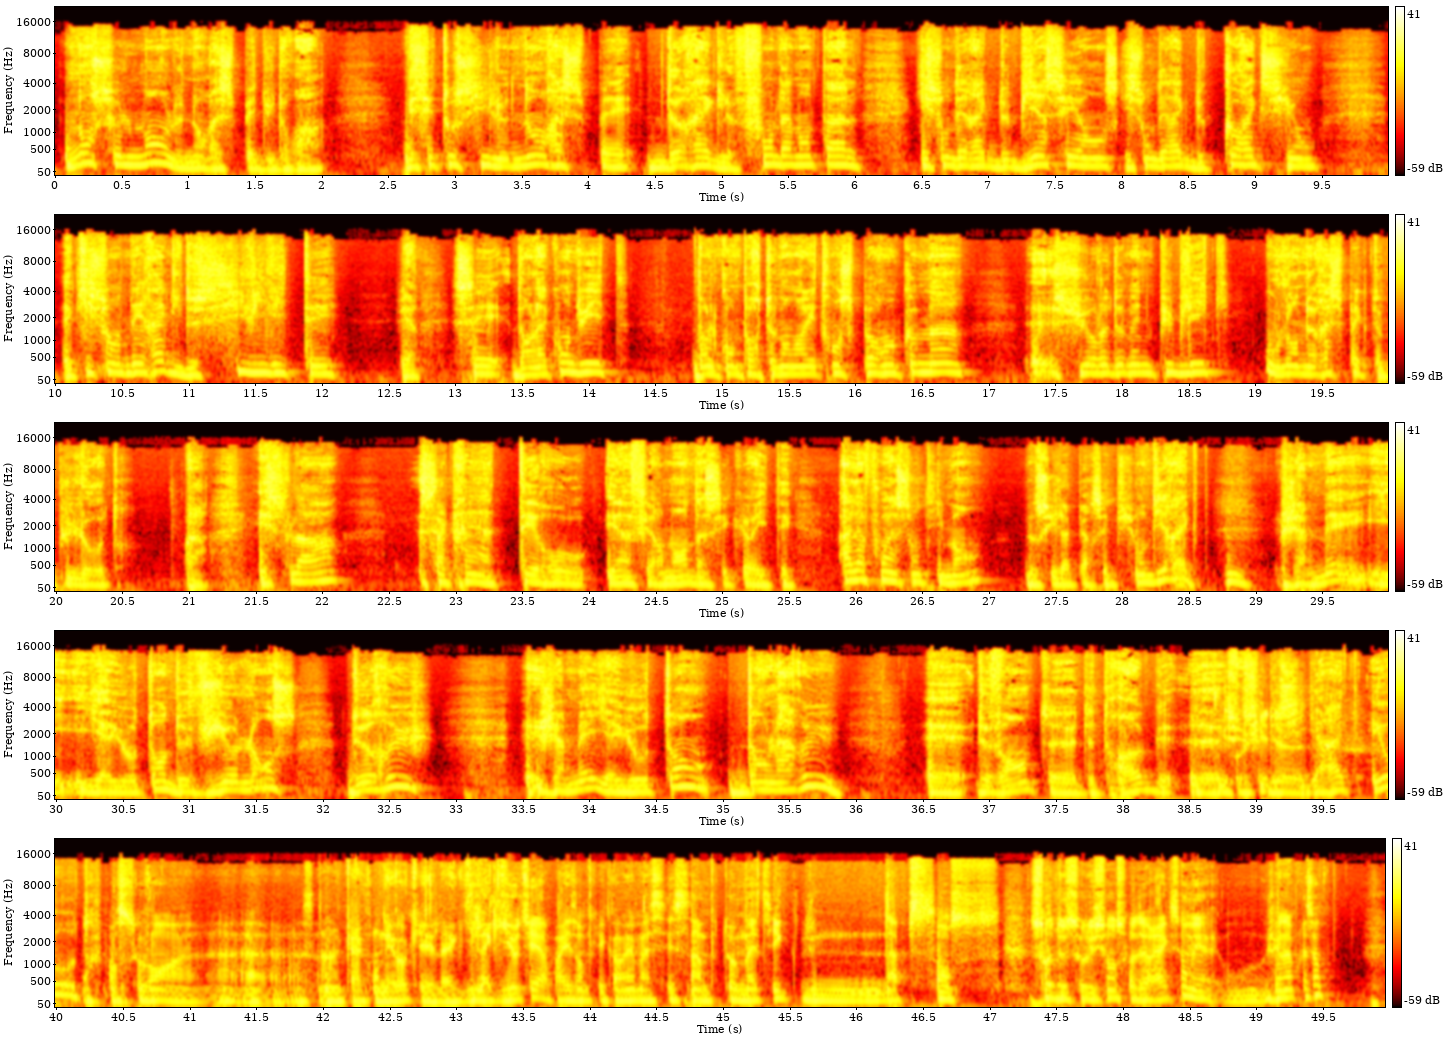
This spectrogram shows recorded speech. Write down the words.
non seulement le non-respect du droit, mais c'est aussi le non-respect de règles fondamentales, qui sont des règles de bienséance, qui sont des règles de correction, et qui sont des règles de civilité. C'est dans la conduite, dans le comportement dans les transports en commun, euh, sur le domaine public, où l'on ne respecte plus l'autre. Et cela, ça crée un terreau et un ferment d'insécurité. À la fois un sentiment, mais aussi la perception directe. Hmm. Jamais il y a eu autant de violence de rue. Jamais il y a eu autant dans la rue. Euh, de vente de drogue, euh, aussi de, cigarettes et autres. Je pense souvent à, un cas qu'on évoque, la, la guillotière par exemple, qui est quand même assez symptomatique d'une absence soit de solution, soit de réaction. Mais j'ai l'impression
